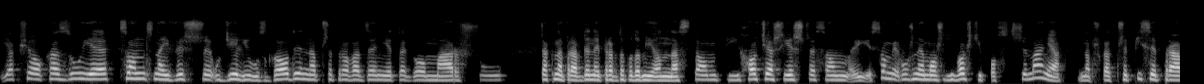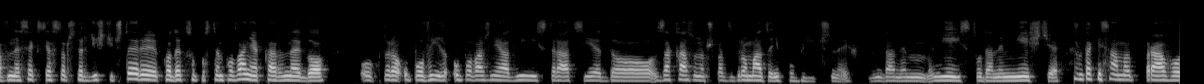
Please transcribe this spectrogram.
jak się okazuje, Sąd Najwyższy udzielił zgody na przeprowadzenie tego marszu tak naprawdę najprawdopodobniej on nastąpi, chociaż jeszcze są, są różne możliwości powstrzymania, na przykład przepisy prawne, sekcja 144 kodeksu postępowania karnego która upoważnia administrację do zakazu na przykład zgromadzeń publicznych w danym miejscu, danym mieście. Takie same prawo,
